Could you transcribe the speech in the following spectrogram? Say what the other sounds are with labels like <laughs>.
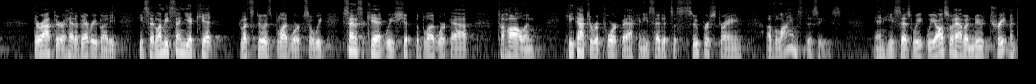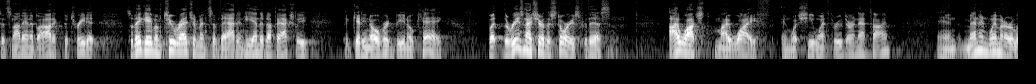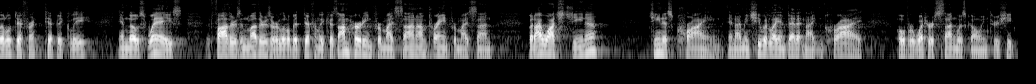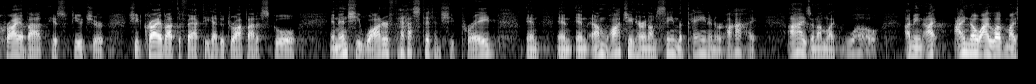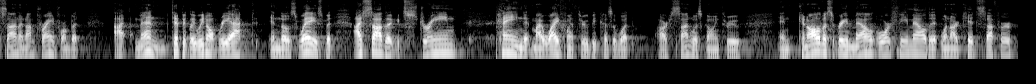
they're out there ahead of everybody. He said, Let me send you a kit. Let's do his blood work. So we, he sent us a kit. We shipped the blood work out to Holland. He got to report back and he said, It's a super strain of Lyme's disease. And he says, we, we also have a new treatment that's not antibiotic to treat it. So they gave him two regimens of that, and he ended up actually getting over it and being okay. But the reason I share the story is for this I watched my wife and what she went through during that time. And men and women are a little different typically in those ways. Fathers and mothers are a little bit differently because I'm hurting for my son, I'm praying for my son. But I watched Gina Gina's crying. And I mean, she would lay in bed at night and cry over what her son was going through. She'd cry about his future. She'd cry about the fact he had to drop out of school. And then she <laughs> water fasted and she prayed. And, and, and I'm watching her and I'm seeing the pain in her eye, eyes. And I'm like, whoa. I mean, I, I know I love my son and I'm praying for him, but I, men, typically, we don't react in those ways. But I saw the extreme pain that my wife went through because of what our son was going through. And can all of us agree, male or female, that when our kids suffer,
